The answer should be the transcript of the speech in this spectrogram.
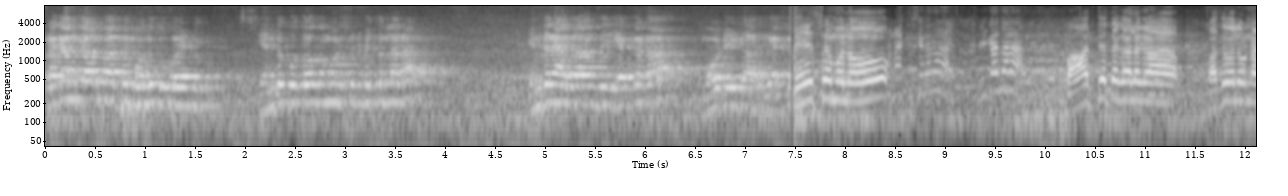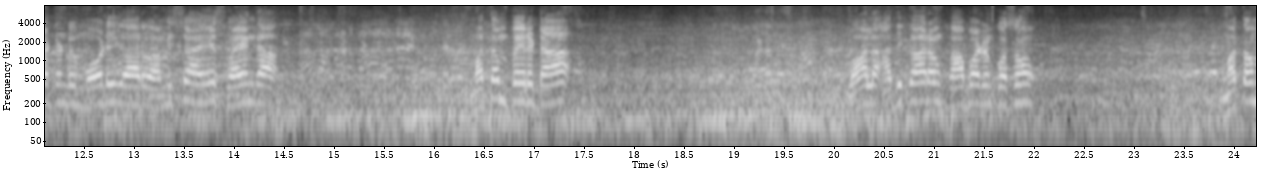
ప్రగల్భాలు పాపి ముందుకు పోయిండు. ఎందుకు తోగముడుచుడు మిత్రులారా ఇందిరాగాంధీ ఎక్కడ? మోడీ గారు ఎక్కడ? దేశములో బాధ్యత గలగా పదవులు ఉన్నటువంటి మోడీ గారు అమిత్ షాయే స్వయంగా మతం పేరిట వాళ్ళ అధికారం కాపాడడం కోసం మతం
